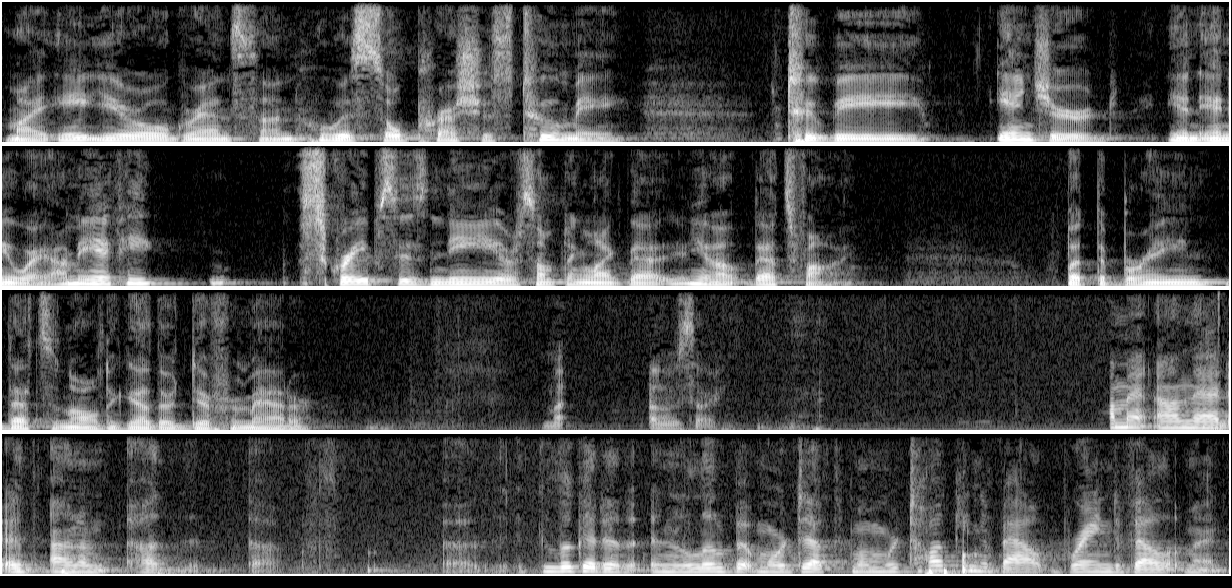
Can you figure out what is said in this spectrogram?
my eight year old grandson, who is so precious to me, to be injured in any way. I mean, if he scrapes his knee or something like that, you know, that's fine. But the brain, that's an altogether different matter. My, oh, sorry. comment on that, uh, on, uh, uh, uh, look at it in a little bit more depth. When we're talking about brain development,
